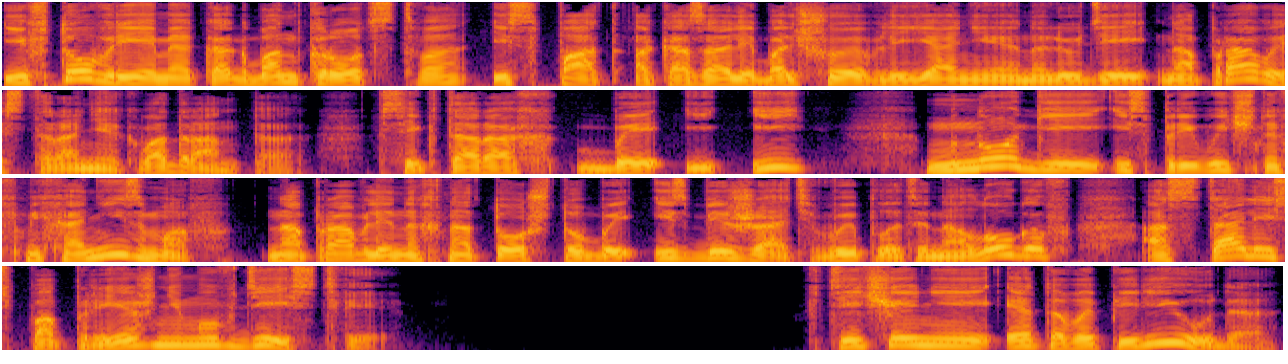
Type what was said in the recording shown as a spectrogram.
И в то время, как банкротство и спад оказали большое влияние на людей на правой стороне квадранта, в секторах B и I, многие из привычных механизмов, направленных на то, чтобы избежать выплаты налогов, остались по-прежнему в действии. В течение этого периода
